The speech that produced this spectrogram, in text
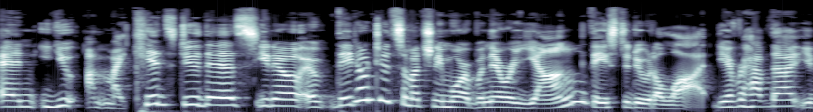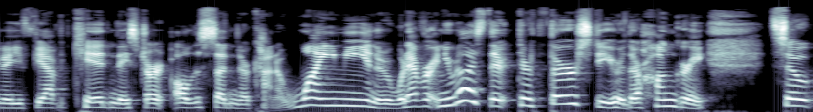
and you uh, my kids do this you know uh, they don't do it so much anymore. When they were young they used to do it a lot. You ever have that? You know if you have a kid and they start all of a sudden they're kind of whiny and or whatever and you realize they're, they're thirsty or they're hungry. So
